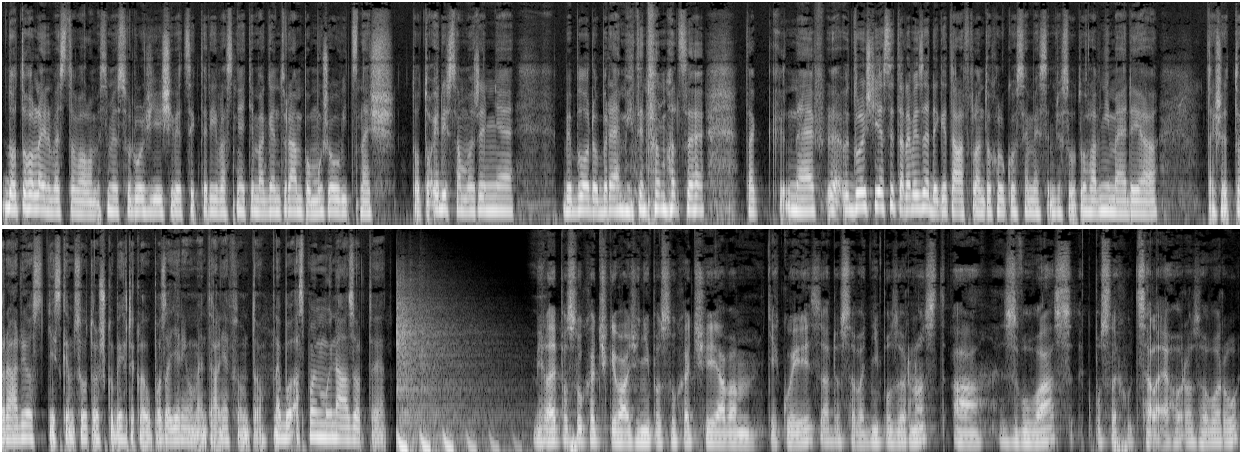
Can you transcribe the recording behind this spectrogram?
do tohohle investovalo. Myslím, že jsou důležitější věci, které vlastně těm agenturám pomůžou víc než toto. I když samozřejmě by bylo dobré mít informace, tak ne. Důležité je si televize digitál v tuhle chvilku si myslím, že jsou to hlavní média, takže to rádio s tiskem jsou trošku, bych řekla, upozaděný momentálně v tomto. Nebo aspoň můj názor to je. Milé posluchačky, vážení posluchači, já vám děkuji za dosavadní pozornost a zvu vás k poslechu celého rozhovoru,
